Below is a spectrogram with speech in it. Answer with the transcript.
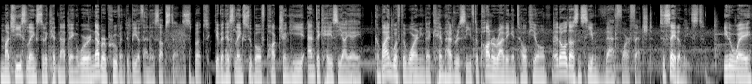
Machi's links to the kidnapping were never proven to be of any substance, but given his links to both Park Chung-hee and the KCIA, Combined with the warning that Kim had received upon arriving in Tokyo, it all doesn't seem that far fetched, to say the least. Either way,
